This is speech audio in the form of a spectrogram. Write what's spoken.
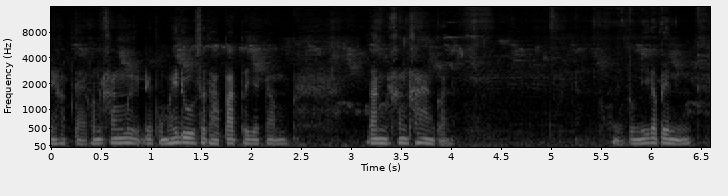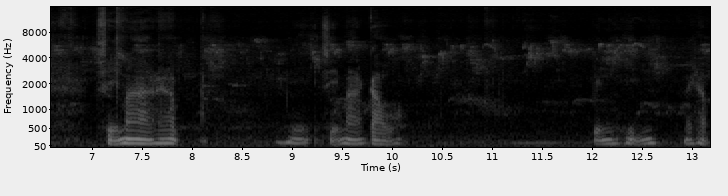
นะครับ แต่ค่อนข้างมืดเดี๋ยวผมให้ดูสถาปัตยกรรมด้านข้างๆก่อนโอ้โหตรงนี้ก็เป็นเสมานะครับนี่เสมาเก่า เป็นหิน นะครับ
